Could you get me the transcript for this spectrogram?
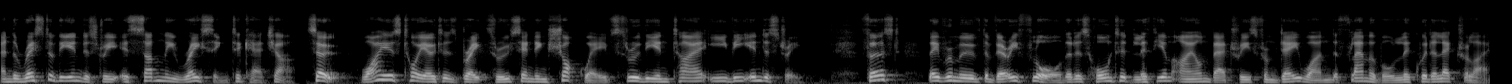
and the rest of the industry is suddenly racing to catch up. So, why is Toyota's breakthrough sending shockwaves through the entire EV industry? First, they've removed the very flaw that has haunted lithium ion batteries from day one the flammable liquid electrolyte.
